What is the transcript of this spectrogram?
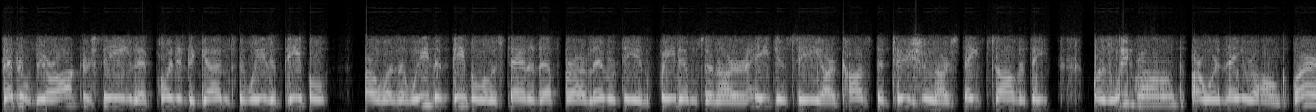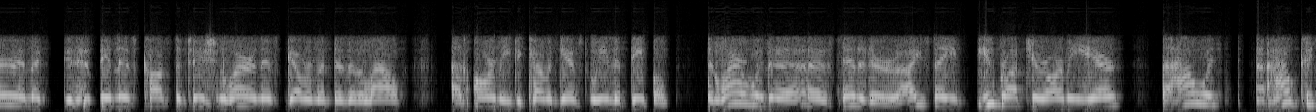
federal bureaucracy that pointed the guns at we the people, or was it we the people who standing up for our liberty and freedoms and our agency, our constitution, our state sovereignty? Was we wrong, or were they wrong? Where in the in this constitution, where in this government does it allow an army to come against we the people? And where would a, a senator? I say you brought your army here. How would how could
